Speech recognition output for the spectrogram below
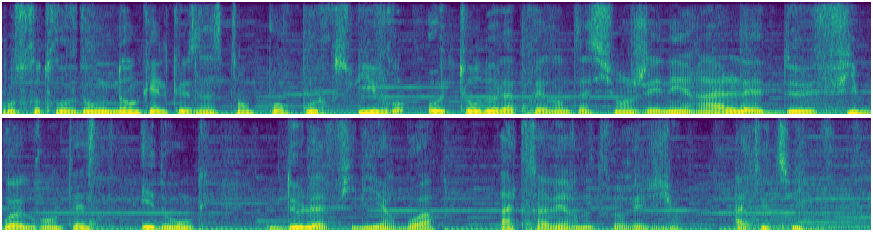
On se retrouve donc dans quelques instants pour poursuivre autour de la présentation générale de Fibois Grand Est et donc de la filière bois à travers notre région. A tout de suite.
